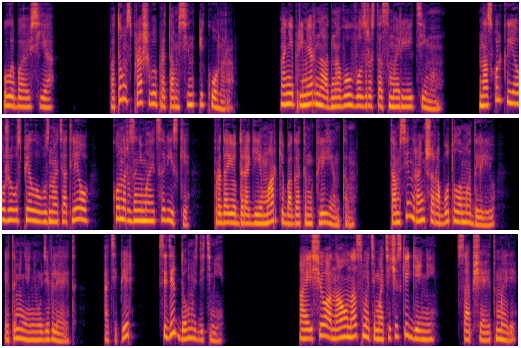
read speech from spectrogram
улыбаюсь я. Потом спрашиваю про Тамсин и Конора. Они примерно одного возраста с Мэри и Тимом. Насколько я уже успела узнать от Лео, Конор занимается виски, продает дорогие марки богатым клиентам. Тамсин раньше работала моделью, это меня не удивляет. А теперь сидит дома с детьми. «А еще она у нас математический гений», — сообщает Мэри.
